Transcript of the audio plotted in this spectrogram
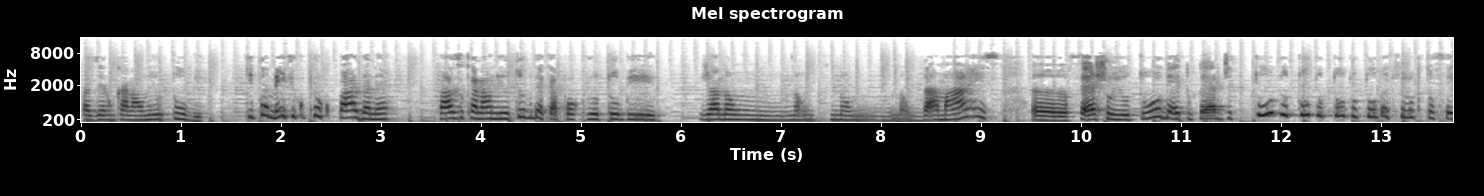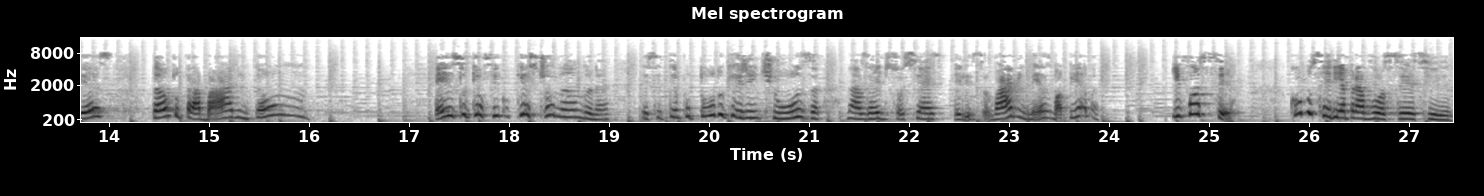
fazer um canal no YouTube que também fico preocupada, né? Faz o canal no YouTube, daqui a pouco o YouTube já não, não, não, não dá mais, uh, fecha o YouTube, aí tu perde tudo, tudo, tudo, tudo aquilo que tu fez, tanto trabalho, então é isso que eu fico questionando, né? Esse tempo todo que a gente usa nas redes sociais, eles valem mesmo a pena? E você? Como seria para você se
